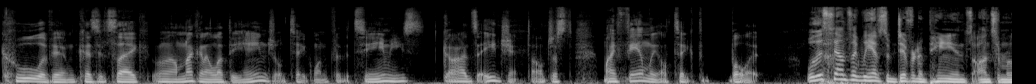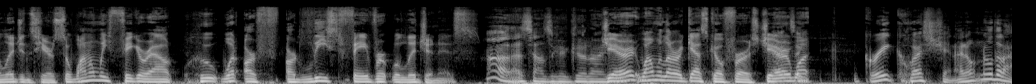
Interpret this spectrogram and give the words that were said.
cool of him because it's like, well, I'm not going to let the angel take one for the team. He's God's agent. I'll just my family I'll take the bullet. Well, this sounds like we have some different opinions on some religions here. So why don't we figure out who what our our least favorite religion is? Oh, that sounds like a good idea. Jared, why don't we let our guest go first? Jared, That's a what great question. I don't know that I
